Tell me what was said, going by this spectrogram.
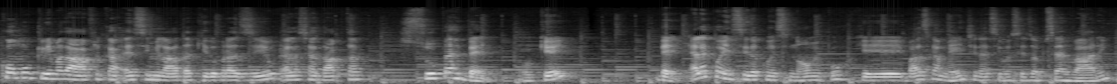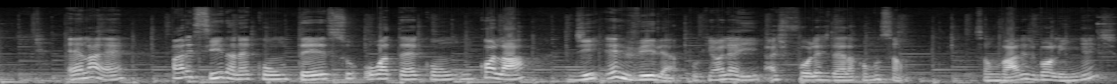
como o clima da África é similar daqui do Brasil, ela se adapta super bem, ok? Bem, ela é conhecida com esse nome porque basicamente, né, se vocês observarem, ela é parecida, né, com um terço ou até com um colar de ervilha, porque olha aí as folhas dela como são. São várias bolinhas.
